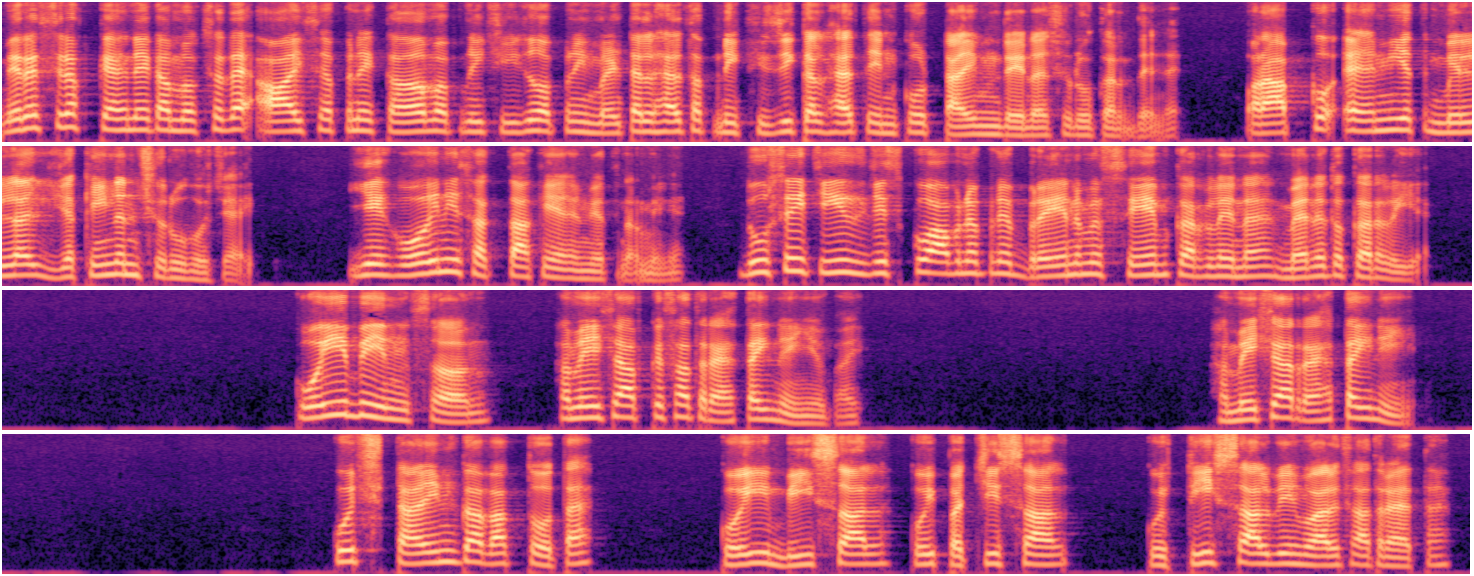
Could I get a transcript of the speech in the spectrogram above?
मेरे सिर्फ़ कहने का मकसद है, आज से अपने काम, अपनी चीज़ों, अपनी मेंटल हेल्थ अपनी फ़िज़िकल हेल्थ इनको टाइम देना शुरू कर देना है। और आपको अहमियत मिलना यकीनन शुरू हो जाएगी। ये हो ही नहीं सकता कि अहमियत ना मिले। दूसरी चीज़ जिसको आपने अपने ब्रेन में सेव कर लेना है, मैंने तो कर लिया। कोई भी इंसान हमेशा आपके साथ रहता ही नहीं है भाई। हमेशा रहता ही नहीं कुछ टाइम का वक्त होता है, कोई बीस साल, कोई पच्चीस साल, कोई तीस साल भी हमारे साथ रहता है।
